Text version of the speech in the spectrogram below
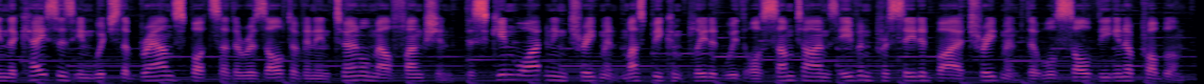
in the cases in which the brown spots are the result of an internal malfunction, the skin whitening treatment must be completed with or sometimes even preceded by a treatment that will solve the inner problem.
